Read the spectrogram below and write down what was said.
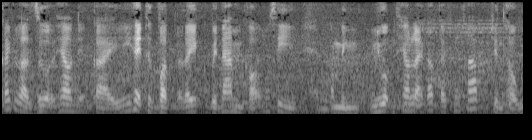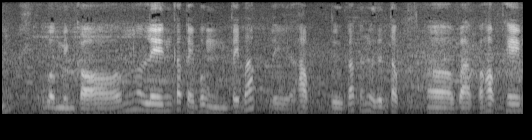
cách là dựa theo những cái hệ thực vật ở đây, Việt Nam mình có cái gì và mình nhuộm theo lại các cái phương pháp truyền thống. Và mình có lên các cái vùng Tây Bắc để học từ các cái người dân tộc ờ, và có học thêm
